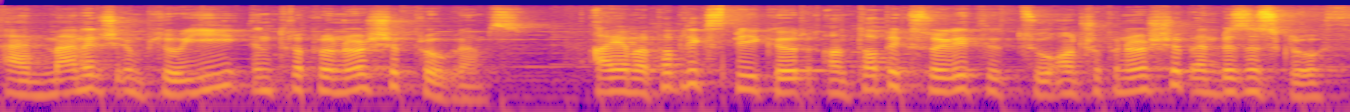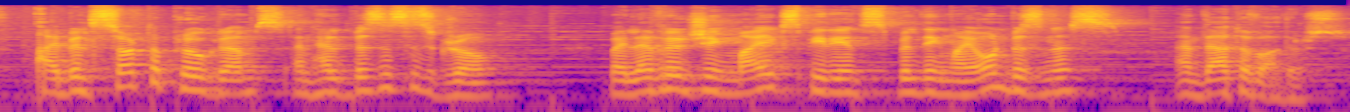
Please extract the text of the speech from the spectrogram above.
and manage employee entrepreneurship programs. I am a public speaker on topics related to entrepreneurship and business growth. I build startup programs and help businesses grow by leveraging my experience building my own business and that of others.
